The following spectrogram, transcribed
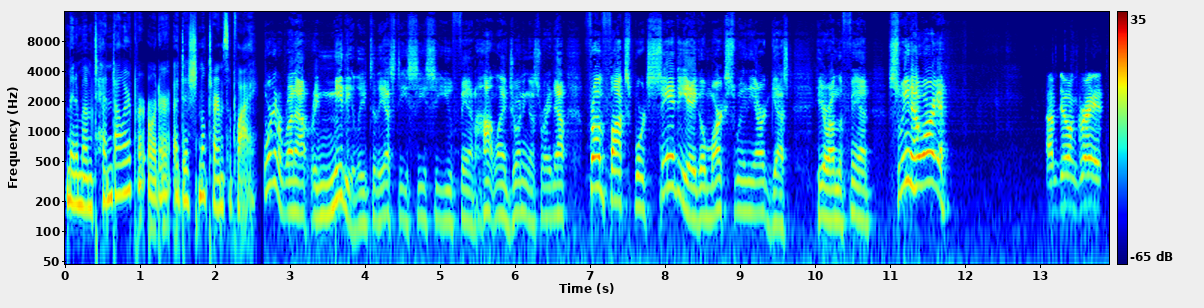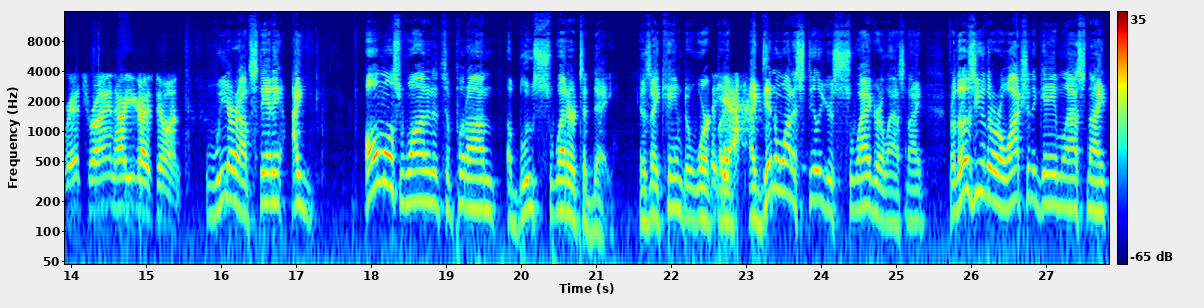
Minimum $10 per order, additional term supply. We're going to run out immediately to the SDCCU fan hotline. Joining us right now from Fox Sports San Diego, Mark Sweeney, our guest here on the fan. Sweeney, how are you? I'm doing great. Rich, Ryan, how are you guys doing? We are outstanding. I almost wanted to put on a blue sweater today as I came to work, but Yeah. I, I didn't want to steal your swagger last night. For those of you that were watching the game last night,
